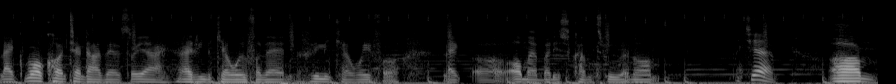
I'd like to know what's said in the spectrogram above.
like more content out there. So yeah, I really can't wait for that. Really can't wait for like uh, all my buddies to come through and all. But yeah, um,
